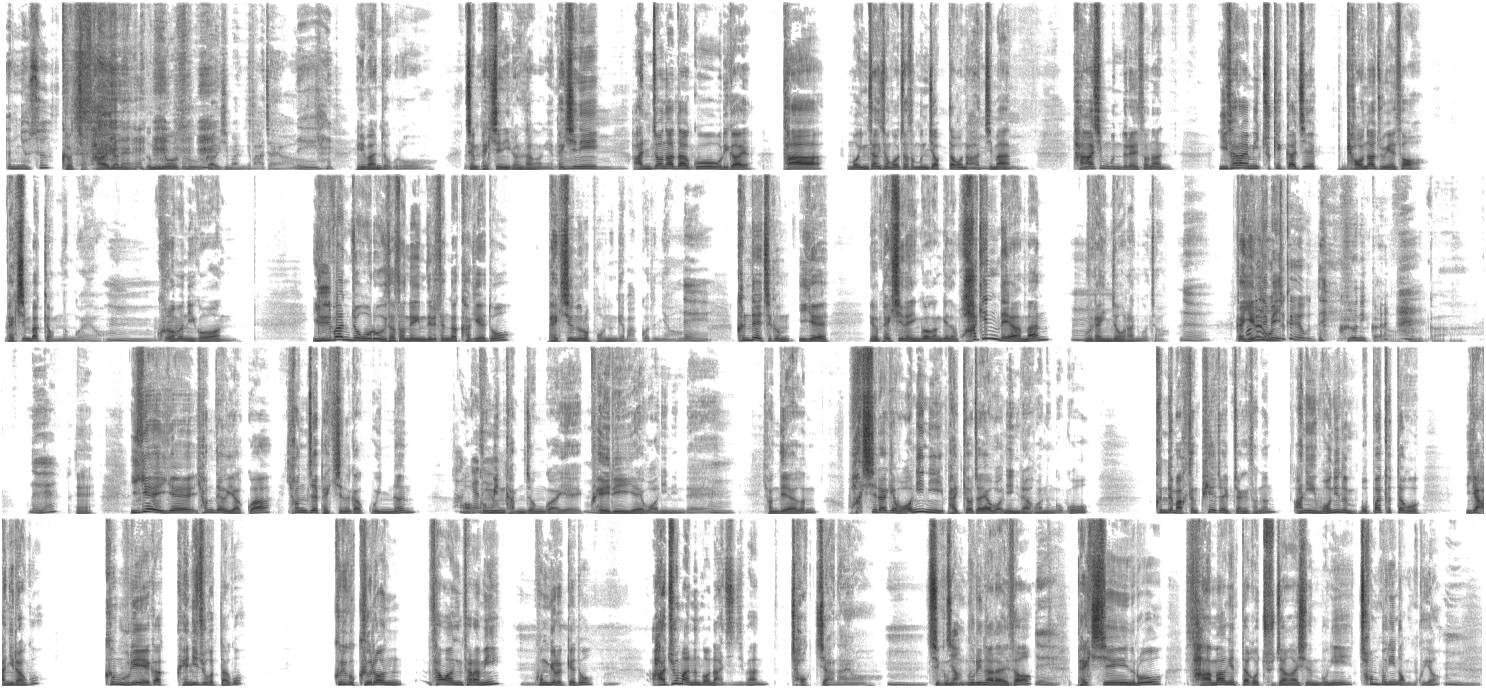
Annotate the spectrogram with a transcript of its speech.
음료수? 그렇죠. 사흘 전에 음료수가 의심하는 게 맞아요. 네. 일반적으로 지금 백신이 이런 상황이에요. 백신이 음. 안전하다고 우리가 다 뭐 임상시험 거쳐서 문제 없다고 나왔지만 음. 당하신 분들에서는 이 사람이 죽기까지의 변화 중에서 백신밖에 없는 거예요. 음. 그러면 이건 일반적으로 의사 선생님들이 생각하기에도 백신으로 보는 게 맞거든요. 네. 근데 지금 이게 백신의 인과관계는 확인돼야만 음. 우리가 인정을 하는 거죠. 네. 그러니까 예를 들면 어떻게 해요, 근데? 그러니까요. 그러니까 네. 예. 이게 이게 현대 의학과 현재 백신을 갖고 있는 어. 국민 감정과의 음. 괴리의 원인인데 음. 현대의학은 확실하게 원인이 밝혀져야 원인이라고 하는 거고 근데 막상 피해자 입장에서는 아니 원인을 못 밝혔다고 이게 아니라고? 그럼 우리 애가 괜히 죽었다고? 그리고 그런 상황인 사람이 음. 공교롭게도 음. 아주 많은 건 아니지만 적지 않아요. 음. 지금 않군요. 우리나라에서 네. 백신으로 사망했다고 주장하시는 분이 천 분이 넘고요. 음.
